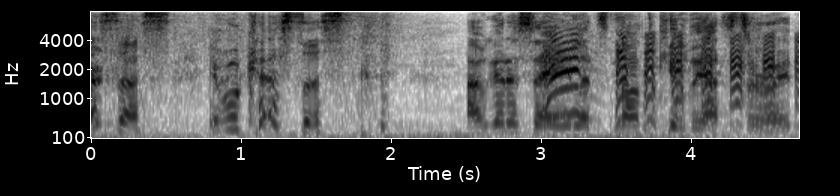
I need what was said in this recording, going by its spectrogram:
curse us. It will curse us. I'm gonna say let's not kill the asteroid.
